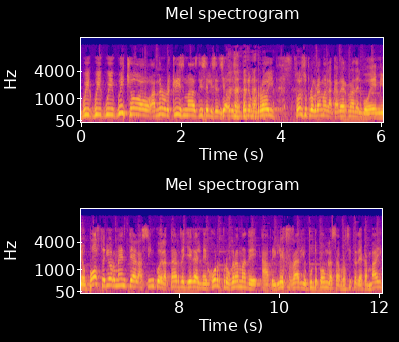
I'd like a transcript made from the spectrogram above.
Wicho, a Merry Christmas, dice el licenciado Luis Antonio Monroy, con su programa La Caverna del Bohemio. Posteriormente, a las 5 de la tarde, llega el mejor programa de abrilexradio.com, La Sabrosita de Acambay,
